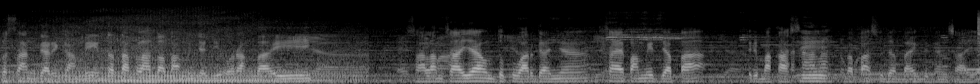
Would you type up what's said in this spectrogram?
Pesan dari kami, tetaplah Bapak menjadi orang baik. Ya, Salam terima. saya untuk keluarganya. Iya. Saya pamit ya Pak. Terima kasih Bapak sudah baik dengan saya.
